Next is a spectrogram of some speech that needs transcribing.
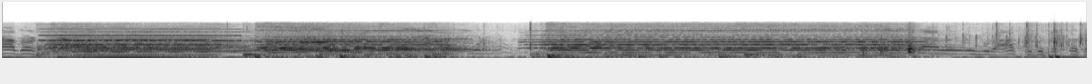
na dorsal. Porra. O buraco do Tetra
